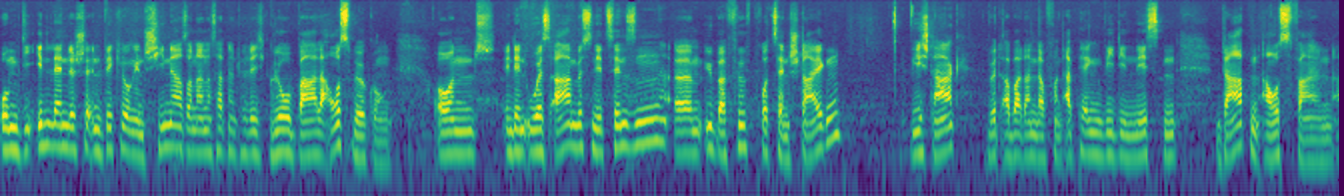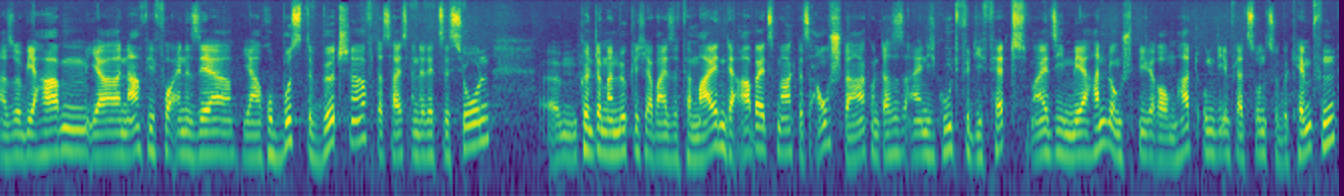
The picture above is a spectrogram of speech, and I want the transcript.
um die inländische Entwicklung in China, sondern es hat natürlich globale Auswirkungen. Und in den USA müssen die Zinsen ähm, über 5 Prozent steigen. Wie stark wird aber dann davon abhängen, wie die nächsten Daten ausfallen. Also wir haben ja nach wie vor eine sehr ja, robuste Wirtschaft, das heißt eine Rezession ähm, könnte man möglicherweise vermeiden. Der Arbeitsmarkt ist auch stark und das ist eigentlich gut für die FED, weil sie mehr Handlungsspielraum hat, um die Inflation zu bekämpfen.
